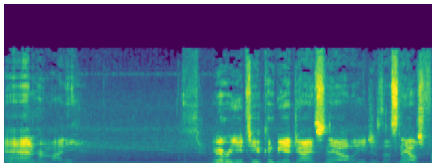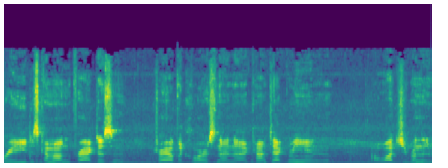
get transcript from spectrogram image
And Hermione. Remember, you too can be a giant snail. You just the snail's free. You just come out and practice and try out the course, and then uh, contact me, and I'll watch you run the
